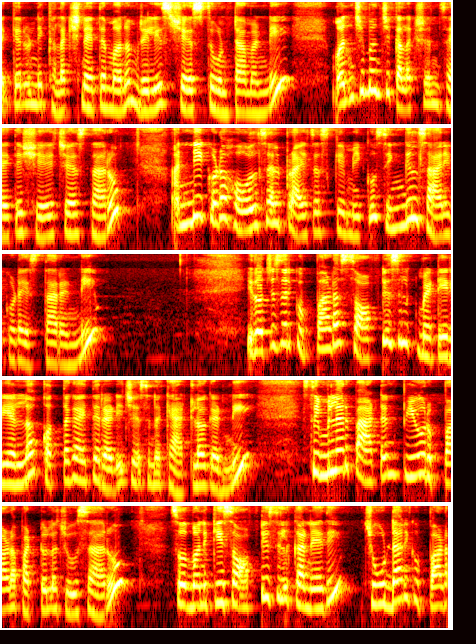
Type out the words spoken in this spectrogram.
దగ్గర నుండి కలెక్షన్ అయితే మనం రిలీజ్ చేస్తూ ఉంటామండి. మంచి మంచి కలెక్షన్స్ అయితే షేర్ చేస్తారు. అన్నీ కూడా హోల్సేల్ ప్రైసెస్కే మీకు సింగిల్ శారీ కూడా ఇస్తారండి. ఇది వచ్చేసరికి ఉప్పాడ సాఫ్ట్ సిల్క్ మెటీరియల్లో కొత్తగా అయితే రెడీ చేసిన క్యాట్లాగ్ అండి. సిమిలర్ ప్యాటర్న్ ప్యూర్ ఉప్పాడ పట్టులో చూశారు. సో మనకి సాఫ్ట్ సిల్క్ అనేది చూడ్డానికి ఉప్పాడ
